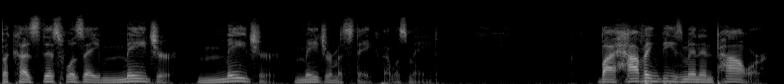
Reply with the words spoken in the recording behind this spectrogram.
because this was a major, major, major mistake that was made. By having these men in power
